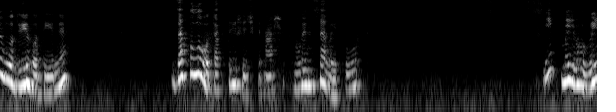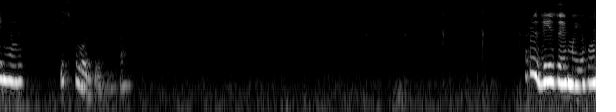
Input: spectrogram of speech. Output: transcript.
Минуло дві години. Захолов так трішечки наш млинцевий торт. І ми його вийняли із холодильника. Розрізуємо його.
